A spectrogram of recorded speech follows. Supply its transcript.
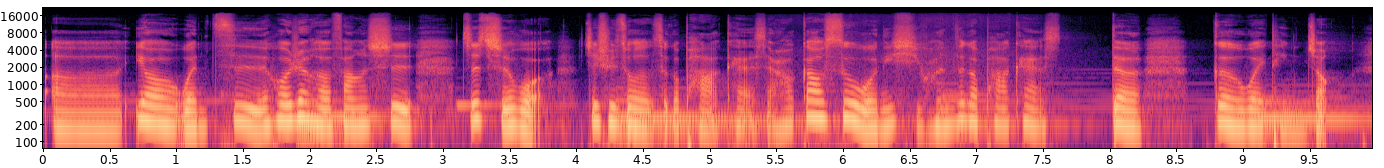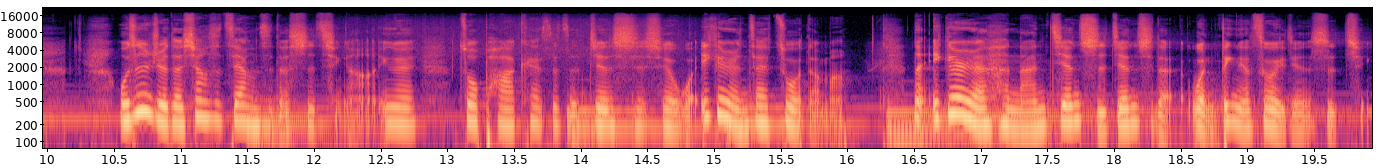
呃用文字或任何方式支持我继续做的这个 podcast，然后告诉我你喜欢这个 podcast 的各位听众，我真的觉得像是这样子的事情啊，因为做 podcast 整件事是我一个人在做的嘛。那一个人很难坚持、坚持的稳定的做一件事情，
